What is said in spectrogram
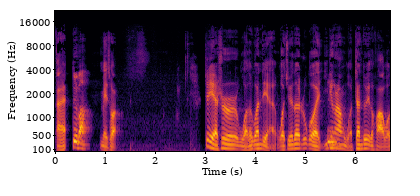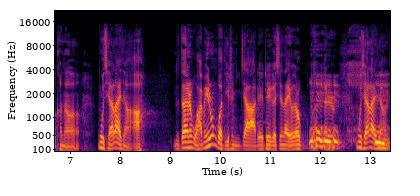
哎，对吧？没错，这也是我的观点。我觉得如果一定让我站队的话，我可能目前来讲啊，但是我还没用过迪士尼家，这这个现在有点武断。但是 目前来讲嗯，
